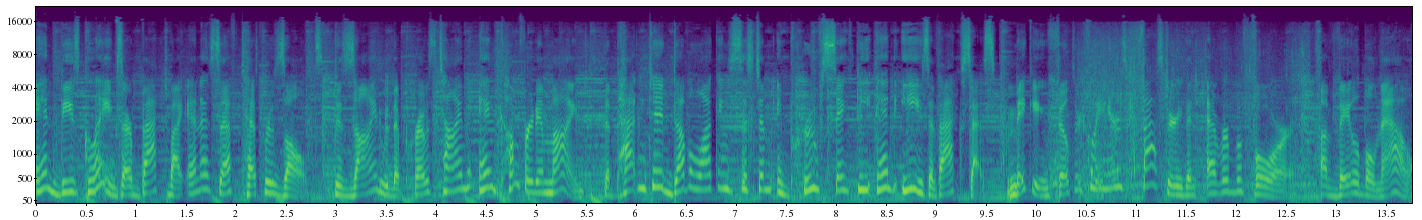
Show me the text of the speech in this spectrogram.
And these claims are backed by NSF test results. Designed with the pro's time and comfort in mind, the patented double locking system improves safety and ease of access, making filter cleaners faster than ever before. Available now.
